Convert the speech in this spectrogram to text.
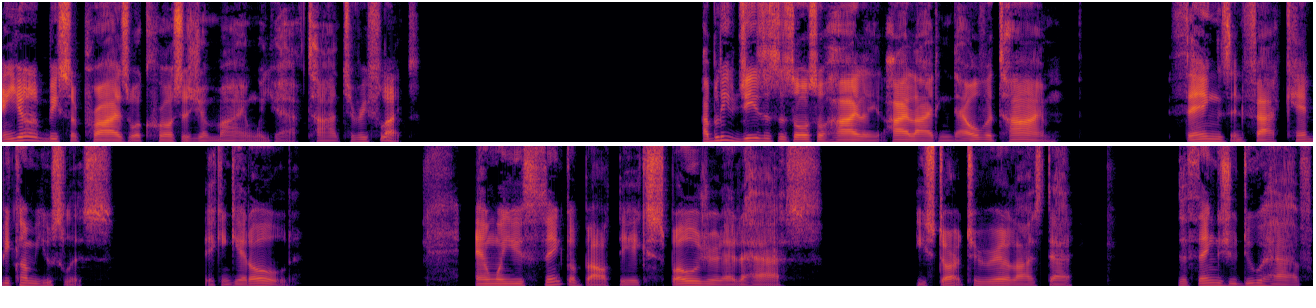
And you'll be surprised what crosses your mind when you have time to reflect. I believe Jesus is also highlight, highlighting that over time, things in fact can become useless. They can get old. And when you think about the exposure that it has, you start to realize that the things you do have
